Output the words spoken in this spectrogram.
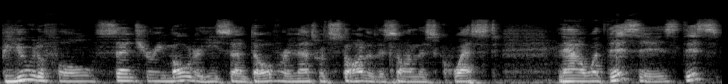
beautiful Century motor he sent over. And that's what started us on this quest. Now, what this is, this,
